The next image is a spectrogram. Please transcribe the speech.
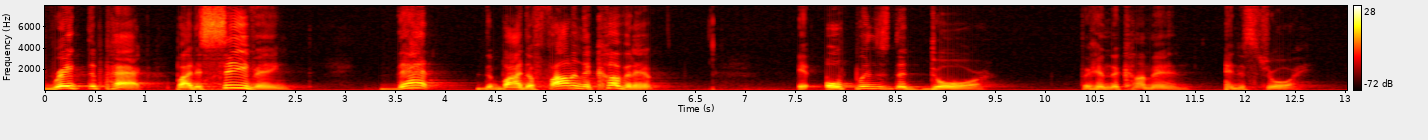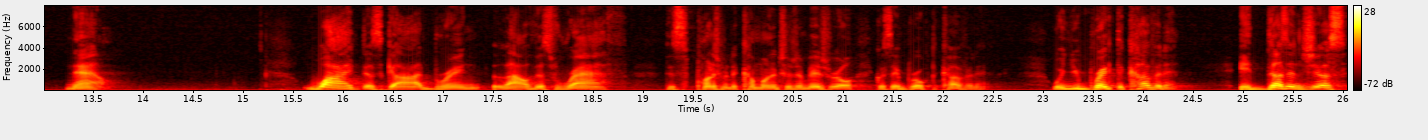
break the pact by deceiving, that by defiling the covenant, it opens the door for him to come in and destroy. Now, why does God bring allow this wrath, this punishment to come on the children of Israel? Because they broke the covenant. When you break the covenant, it doesn't just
